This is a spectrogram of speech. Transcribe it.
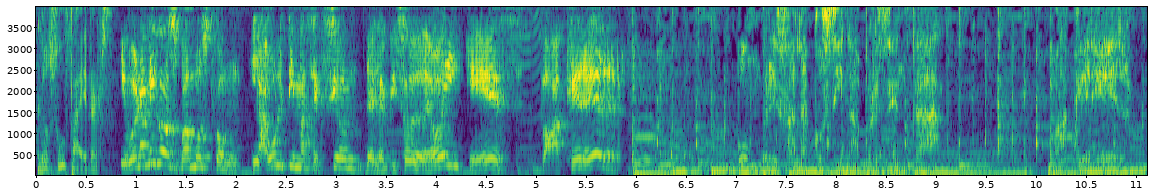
los Foo Fighters. Y bueno, amigos, vamos con la última sección del episodio de hoy, que es Va a querer. Hombres a la cocina presenta. Va a querer.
